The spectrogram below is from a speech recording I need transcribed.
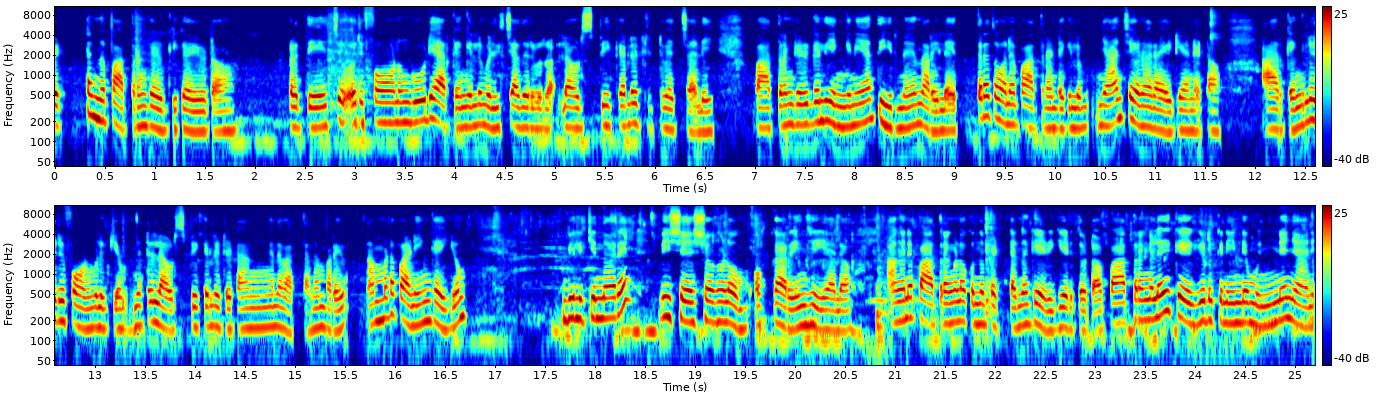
പെട്ടെന്ന് പാത്രം കഴുകി കഴിയും കേട്ടോ പ്രത്യേകിച്ച് ഒരു ഫോണും കൂടി ആർക്കെങ്കിലും വിളിച്ച് അതൊരു ലൗഡ് സ്പീക്കറിൽ ഇട്ടിട്ട് വെച്ചാൽ പാത്രം കഴുകൽ എങ്ങനെയാണ് തീരുന്നതെന്ന് അറിയില്ല. എത്ര തോനെ പാത്രം ഉണ്ടെങ്കിലും ഞാൻ ചെയ്യണ ഒരു ഐഡിയ ആണ് കേട്ടോ. ആർക്കെങ്കിലും ഒരു ഫോൺ വിളിക്കും എന്നിട്ട് ലൗഡ് സ്പീക്കറിൽ ഇട്ടിട്ട് അങ്ങനെ വർത്തമാനം പറയും. നമ്മുടെ പണിയും കഴിയും. വിളിക്കുന്നവരെ വിശേഷങ്ങളും ഒക്കെ അറിയും ചെയ്യാമല്ലോ അങ്ങനെ പാത്രങ്ങളൊക്കെ ഒന്ന് പെട്ടെന്ന് കഴുകിയെടുത്തു കേട്ടോ. പാത്രങ്ങൾ കഴുകിയെടുക്കുന്നതിന്റെ മുന്നേ ഞാൻ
